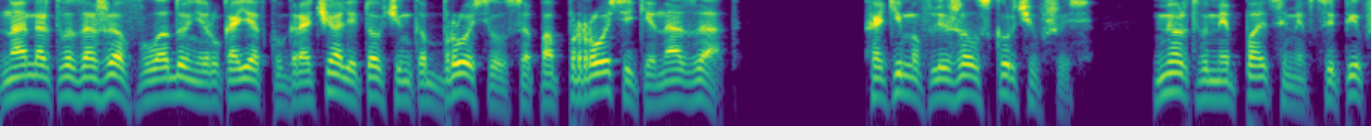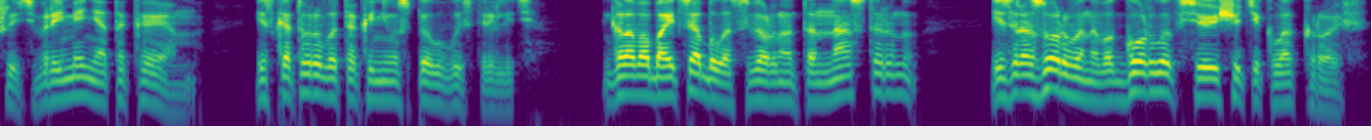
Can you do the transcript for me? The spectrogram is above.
Намертво зажав в ладони рукоятку грача, Литовченко бросился по просеке назад. Хакимов лежал скорчившись, мертвыми пальцами вцепившись в ремень АТКМ, из которого так и не успел выстрелить. Голова бойца была свернута на сторону. Из разорванного горла все еще текла кровь.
